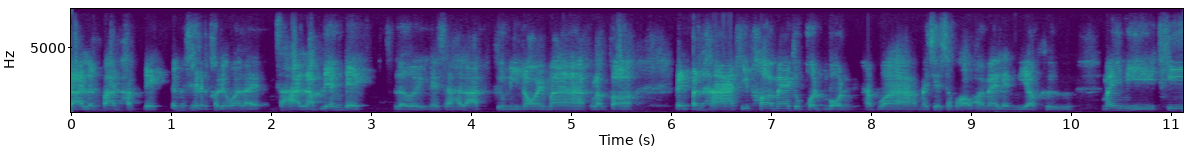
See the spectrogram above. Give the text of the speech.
การเรื่องบ้านพักเด็กไม่ใช่เขาเรียกว่าอะไรสถานรับเลี้ยงเด็กเลยในสหรัฐคือมีน้อยมาก แล้วก็เป็นปัญหาที่พ่อแม่ทุกคนบ่นครับว่าไม่ใช่เฉพาะพ่อแม่เลี้ยงเดี่ยวคือ ไม่มีที่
